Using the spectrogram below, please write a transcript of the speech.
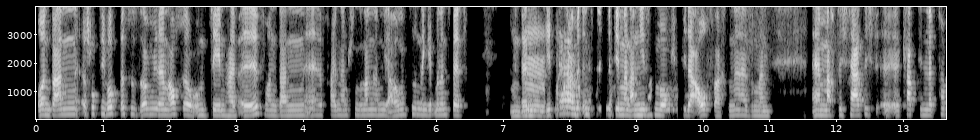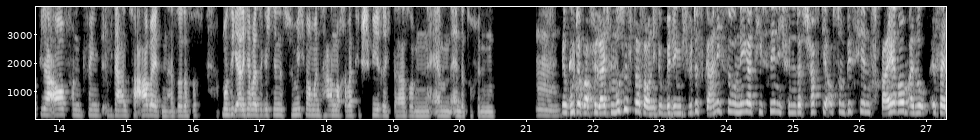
und dann schwuppdiwupp ist es irgendwie dann auch äh, um zehn, halb elf und dann äh, fallen einem schon so langsam die Augen zu und dann geht man ins Bett. Und dann mhm. geht man damit ins Bett, mit dem man am nächsten Morgen wieder aufwacht. Ne? Also man äh, macht sich fertig, äh, klappt den Laptop wieder auf und fängt wieder an zu arbeiten. Also das ist, muss ich ehrlicherweise gestehen, ist für mich momentan noch relativ schwierig, da so ein ähm, Ende zu finden. Mhm. Ja gut, aber vielleicht muss es das auch nicht unbedingt. Ich würde es gar nicht so negativ sehen. Ich finde, das schafft ja auch so ein bisschen Freiraum. Also ist ja,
